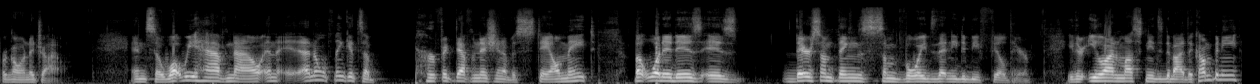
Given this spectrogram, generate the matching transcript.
we're going to trial. And so, what we have now, and I don't think it's a perfect definition of a stalemate, but what it is is there's some things, some voids that need to be filled here. Either Elon Musk needs to buy the company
